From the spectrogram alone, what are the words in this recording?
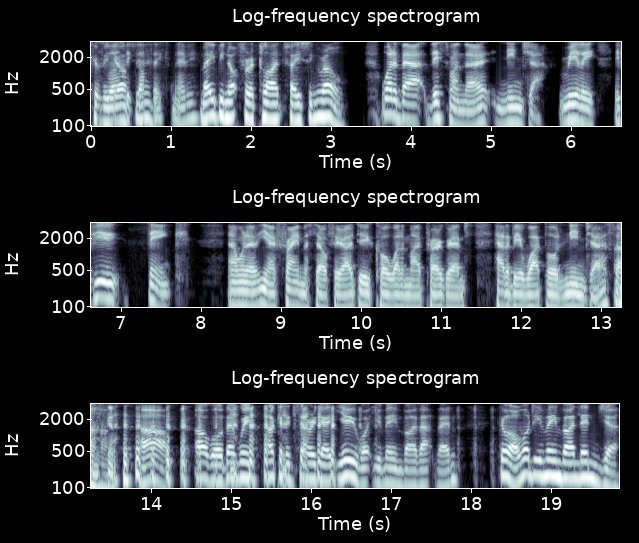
Could be well, goth, yeah. gothic, maybe. Maybe not for a client-facing role. What about this one though? Ninja. Really, if you think, and I want to, you know, frame myself here. I do call one of my programs "How to Be a Whiteboard Ninja." So I'm just Uh-huh. going to. oh, oh well, then we I can interrogate you. What you mean by that? Then, go on. What do you mean by ninja?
